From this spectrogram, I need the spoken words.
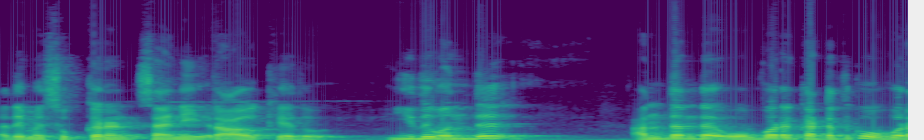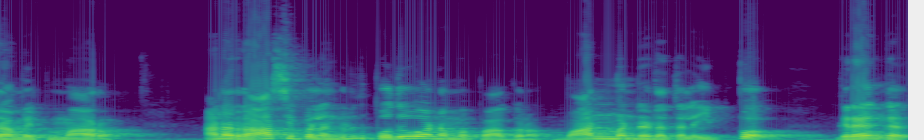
அதேமாதிரி சுக்கரன் சனி ராகு கேது. இது வந்து அந்தந்த ஒவ்வொரு கட்டத்துக்கும் ஒவ்வொரு அமைப்பு மாறும். ஆனால் ராசி பலன்கிறது பொதுவாக நம்ம பார்க்குறோம். வான்மண்டலத்தில் இப்போ கிரகங்கள்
